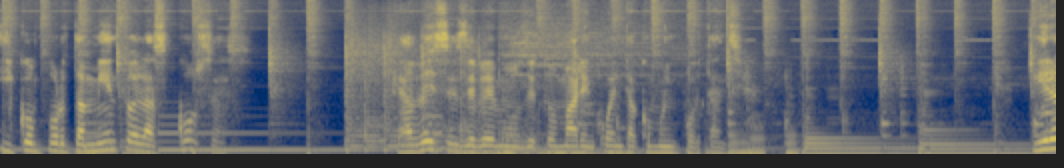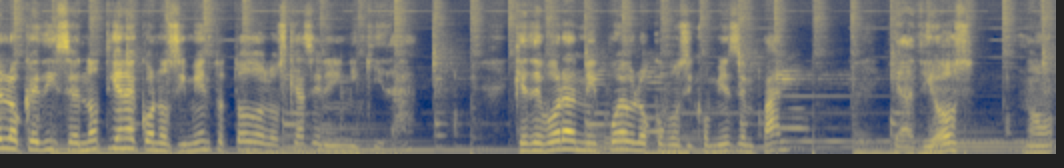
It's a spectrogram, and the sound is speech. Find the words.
y comportamiento de las cosas que a veces debemos de tomar en cuenta como importancia. Mire lo que dice, no tiene conocimiento todos los que hacen iniquidad, que devoran mi pueblo como si comiesen pan, y a Dios no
